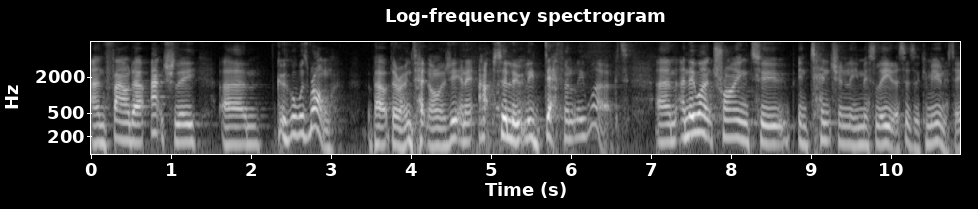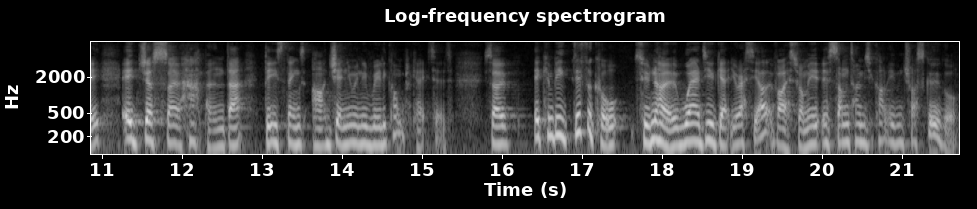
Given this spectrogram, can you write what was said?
and found out actually um, Google was wrong about their own technology, and it absolutely, definitely worked. Um, and they weren't trying to intentionally mislead us as a community. It just so happened that these things are genuinely really complicated. So it can be difficult to know where do you get your SEO advice from. if sometimes you can't even trust Google.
